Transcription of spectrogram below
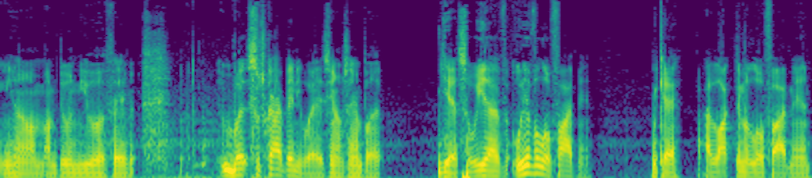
you know, I'm, I'm doing you a favor, but subscribe anyways. You know what I'm saying? But yeah, so we have, we have a little five man. Okay. I locked in a little five man.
